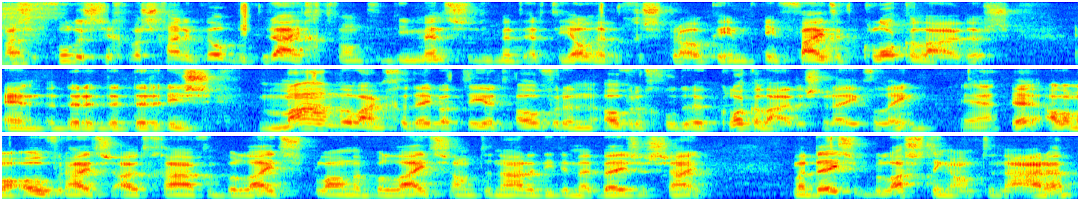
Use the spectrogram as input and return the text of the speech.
Maar ze voelen zich waarschijnlijk wel bedreigd, want die mensen die met RTL hebben gesproken, in, in feite klokkenluiders. En er, er, er is maandenlang gedebatteerd over een, over een goede klokkenluidersregeling. ja. Hè, allemaal overheidsuitgaven, beleidsplannen, beleidsambtenaren die ermee bezig zijn. Maar deze belastingambtenaren,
